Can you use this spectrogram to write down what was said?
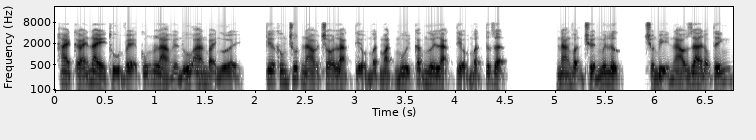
Hai cái này thủ vệ cũng là huyền đũ an bài người, kia không chút nào cho lạc tiểu mật mặt mũi các ngươi lạc tiểu mật tức giận. Nàng vận chuyển nguyên lực, chuẩn bị náo ra động tĩnh,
